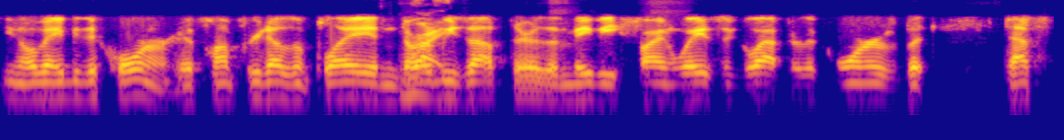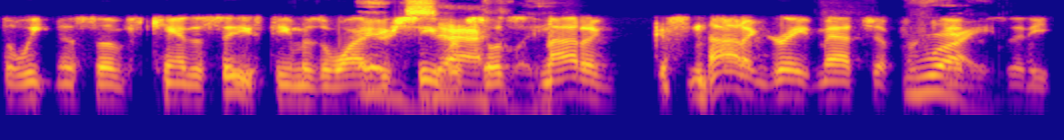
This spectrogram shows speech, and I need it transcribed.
you know maybe the corner. If Humphrey doesn't play and Darby's out there, then maybe find ways to go after the corners. But that's the weakness of Kansas City's team as a wide receiver. So it's not a it's not a great matchup for Right. Kansas City.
